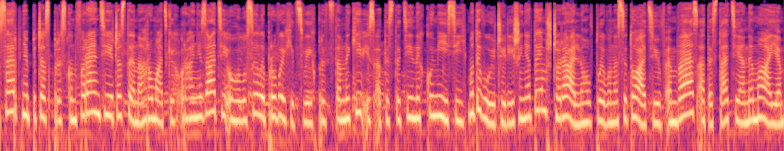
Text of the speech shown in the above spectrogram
серпня під час прес-конференції частина громадських організацій оголосили про вихід своїх представників із атестаційних комісій, мотивуючи рішення тим, що реального впливу на ситуацію в МВС атестація не має.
